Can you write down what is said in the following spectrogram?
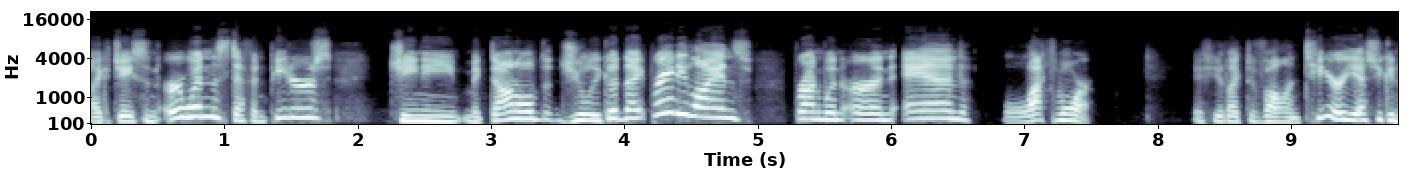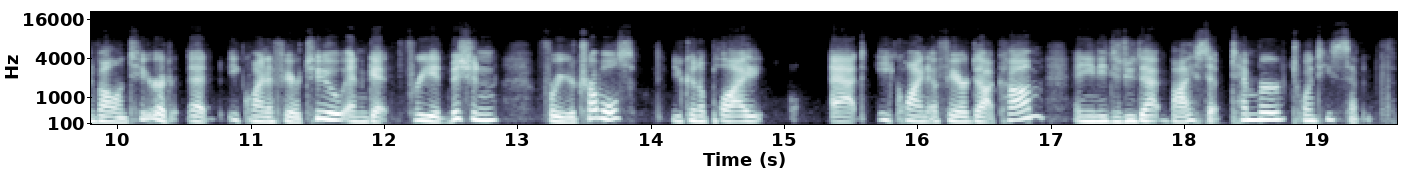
like Jason Irwin, Steffen Peters, Jeannie McDonald, Julie Goodnight, Brandi Lyons, Bronwyn Urin, and lots more. If you'd like to volunteer, yes, you can volunteer at, at Equine Affaire too and get free admission for your troubles. You can apply at equineaffaire.com and you need to do that by September 27th.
